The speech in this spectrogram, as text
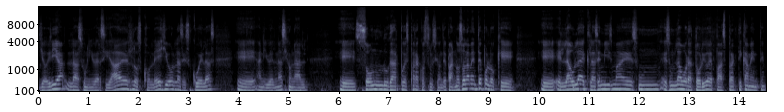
yo diría las universidades, los colegios, las escuelas eh, a nivel nacional eh, son un lugar pues para construcción de paz. No solamente por lo que el aula de clase misma es un, es un laboratorio de paz prácticamente,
